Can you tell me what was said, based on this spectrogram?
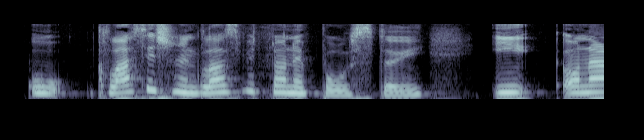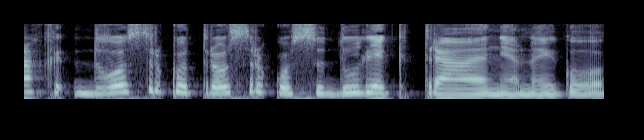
U klasičnoj glazbi to ne postoji. I onak dvostruko, trostruko su duljeg trajanja nego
